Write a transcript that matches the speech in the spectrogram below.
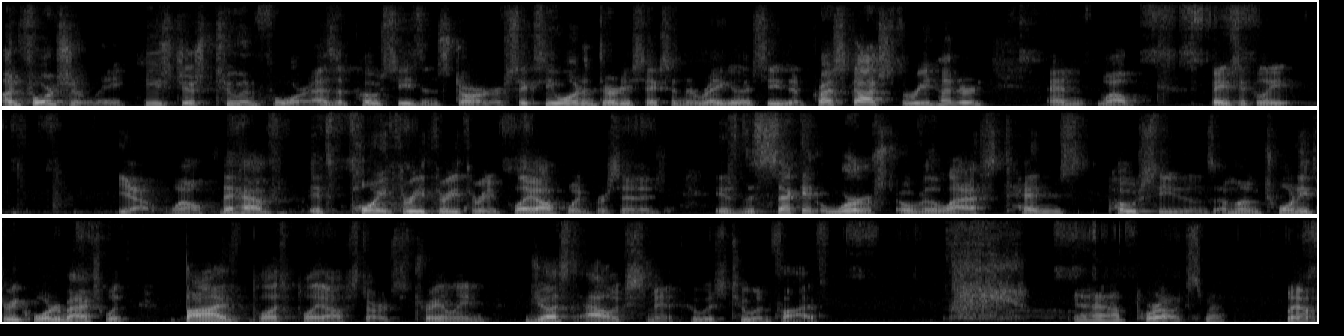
Unfortunately, he's just two and four as a postseason starter, sixty-one and thirty-six in the regular season. Prescott's three hundred, and well, basically, Yeah, well, they have it's point three three three playoff win percentage is the second worst over the last 10 postseasons among 23 quarterbacks with 5 plus playoff starts trailing just Alex Smith who was 2 and 5. Yeah, poor Alex Smith. Yeah.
